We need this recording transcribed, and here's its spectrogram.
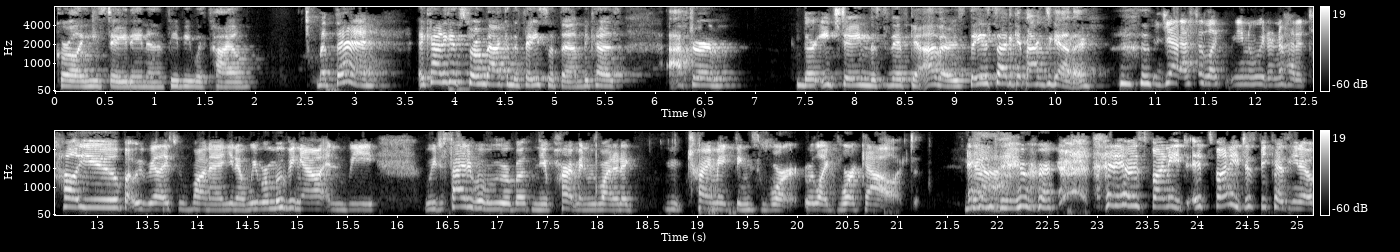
girl that he's dating and Phoebe with Kyle. But then it kind of gets thrown back in the face with them because after they're each dating the significant others, they decide to get back together. yeah so like you know we don't know how to tell you but we realized we want to you know we were moving out and we we decided when we were both in the apartment we wanted to try and make things work or like work out Yeah. and they were and it was funny it's funny just because you know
